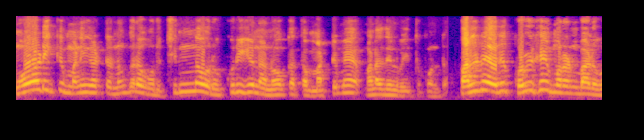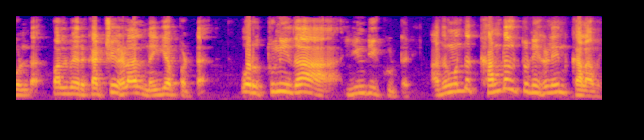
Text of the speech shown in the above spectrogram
மோடிக்கு மணி கட்டணுங்கிற ஒரு சின்ன ஒரு குறுகின நோக்கத்தை மட்டுமே மனதில் வைத்துக்கொண்டு பல்வேறு கொள்கை முரண்பாடு கொண்ட பல்வேறு கட்சிகளால் நெய்யப்பட்ட ஒரு துணிதான் இண்டி கூட்டணி. அது வந்து கந்தல் துணிகளின் கலவை.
